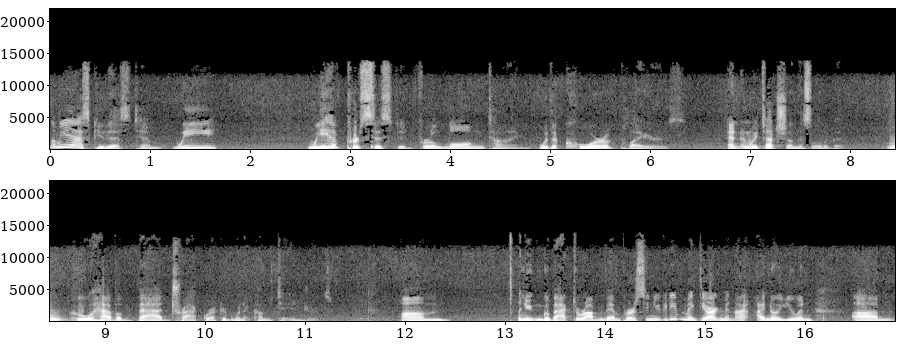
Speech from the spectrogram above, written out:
let me ask you this, Tim. We we have persisted for a long time with a core of players, and, and we touched on this a little bit, who have a bad track record when it comes to injuries. Um, and you can go back to Robin Van Persie, and you could even make the argument. I, I know you and um,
